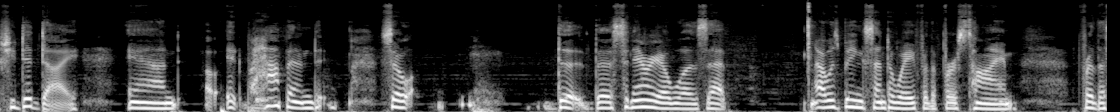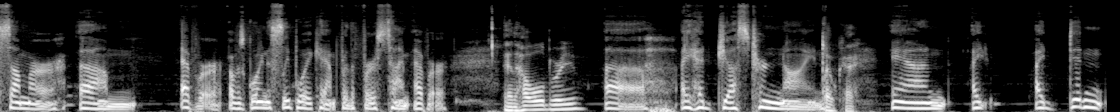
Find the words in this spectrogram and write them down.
she did die, and uh, it happened. So the the scenario was that I was being sent away for the first time for the summer um, ever. I was going to sleepaway camp for the first time ever. And how old were you? Uh, I had just turned nine, Okay. and I I didn't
